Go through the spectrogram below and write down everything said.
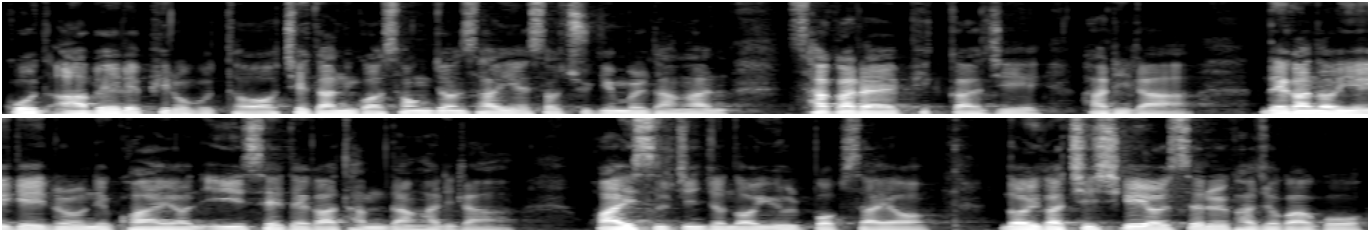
곧 아벨의 피로부터 제단과 성전 사이에서 죽임을 당한 사가라의 피까지 하리라. 내가 너희에게 이르노니 과연 이 세대가 담당하리라 화 있을진저 너희 율법사여 너희가 지식의 열쇠를 가져가고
